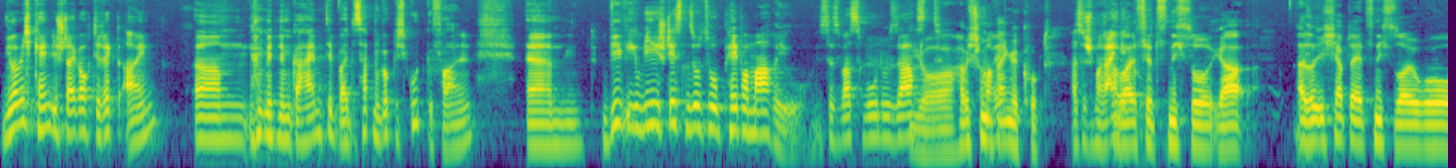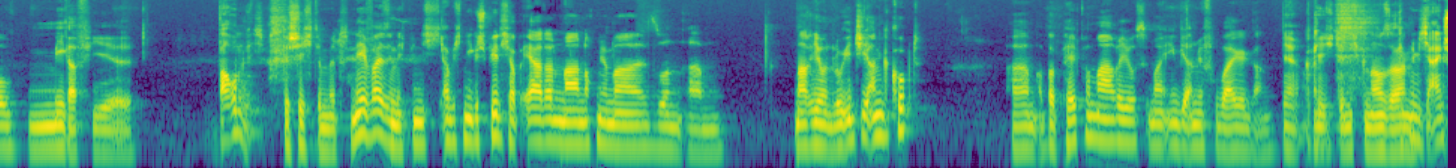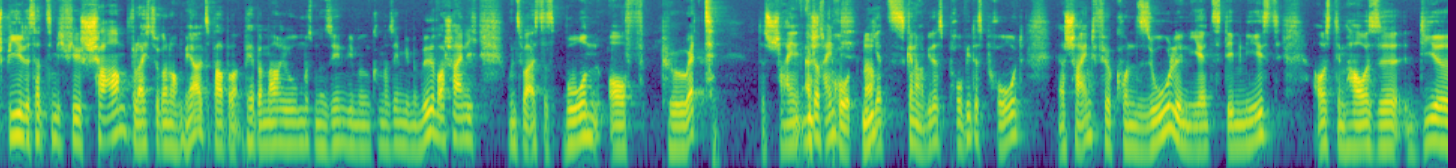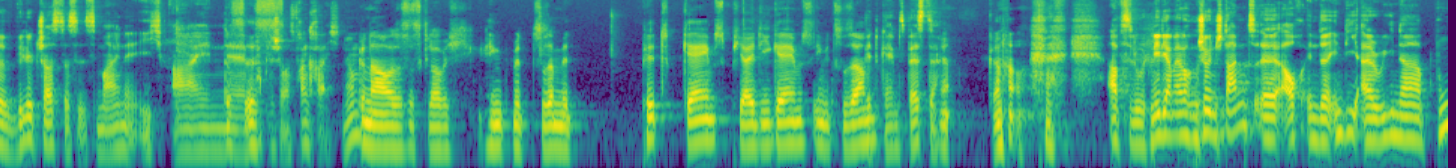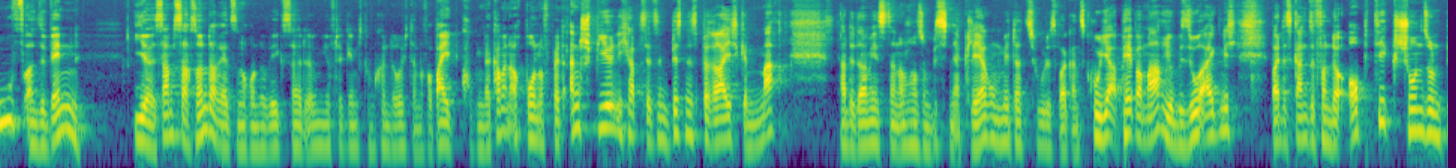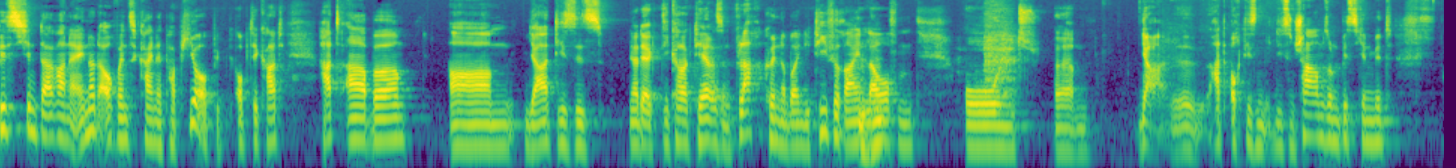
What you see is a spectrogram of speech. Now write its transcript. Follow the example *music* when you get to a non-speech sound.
wie man mich kennt, ich steige auch direkt ein ähm, *laughs* mit einem Geheimtipp, weil das hat mir wirklich gut gefallen. Ähm, wie, wie, wie stehst du denn so zu Paper Mario? Ist das was, wo du sagst? Ja, habe ich schon mal reingeguckt. Hast du schon mal Aber reingeguckt? ist jetzt nicht so, ja, also ich habe da jetzt nicht so mega viel Warum nicht? Geschichte mit. Nee, weiß ich nicht, bin ich, habe ich nie gespielt. Ich habe eher dann mal noch mir mal so ein ähm, Mario und Luigi angeguckt. Ähm, aber Paper Mario ist immer irgendwie an mir vorbeigegangen. Ja, Kann okay. ich dir nicht genau Es gibt sagen. nämlich ein Spiel, das hat ziemlich viel Charme, vielleicht sogar noch mehr als Paper, Paper Mario, muss man sehen, wie man, kann man sehen, wie man will wahrscheinlich. Und zwar ist das Born of Pret. Das scheint, Wie das erscheint Brot, ne? jetzt, genau, wie das, wie das Brot, erscheint für Konsolen jetzt demnächst aus dem Hause Dear Villagers. Das ist, meine ich, ein Das äh, ist- Publisher aus Frankreich. Ne? Genau, das ist, glaube ich, hängt mit zusammen mit Pit Games, PID Games irgendwie zusammen. Bit Games Beste. Ja, genau. *laughs* Absolut. Nee, die haben einfach einen schönen Stand, äh, auch in der Indie Arena Booth. Also wenn ihr Samstag, Sonntag jetzt noch unterwegs seid, irgendwie auf der Gamescom, könnt ihr ruhig da mal vorbeigucken. Da kann man auch Born of Bread anspielen. Ich habe es jetzt im Business-Bereich gemacht. Hatte da jetzt dann auch noch so ein bisschen Erklärung mit dazu. Das war ganz cool. Ja, Paper Mario, wieso eigentlich? Weil das Ganze von der Optik schon so ein bisschen daran erinnert, auch wenn es keine Papieroptik Optik hat, hat aber ähm, ja dieses, ja, der, die Charaktere sind flach, können aber in die Tiefe reinlaufen und ähm, ja, äh, hat auch diesen, diesen Charme so ein bisschen mit.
